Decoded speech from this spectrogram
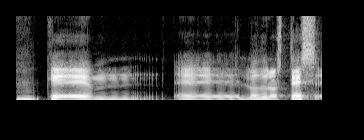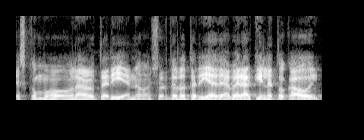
Mm. que mm, eh, lo de los test es como la lotería, ¿no? El sorteo de lotería de a ver a quién le toca hoy.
